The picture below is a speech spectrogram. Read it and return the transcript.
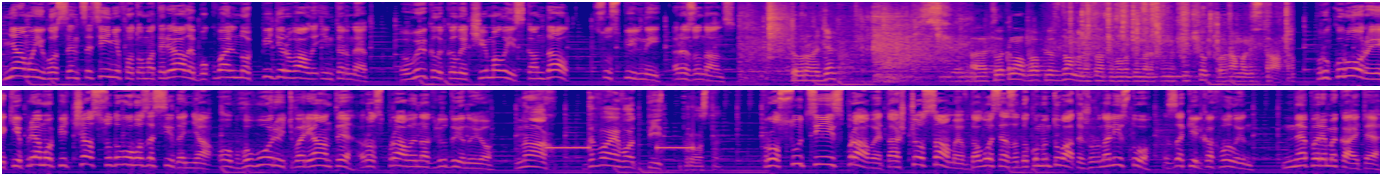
Днями його сенсаційні фотоматеріали буквально підірвали інтернет, викликали чималий скандал, суспільний резонанс. Доброго дня. Е, Телеканал 2 плюс 2, мене звати Володимир Тимофійчук, програма «Люстратор». Прокурори, які прямо під час судового засідання обговорюють варіанти розправи над людиною. Нахуй, давай его отпи просто. Про суть цієї справи та що саме вдалося задокументувати журналісту за кілька хвилин. Не перемикайте,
